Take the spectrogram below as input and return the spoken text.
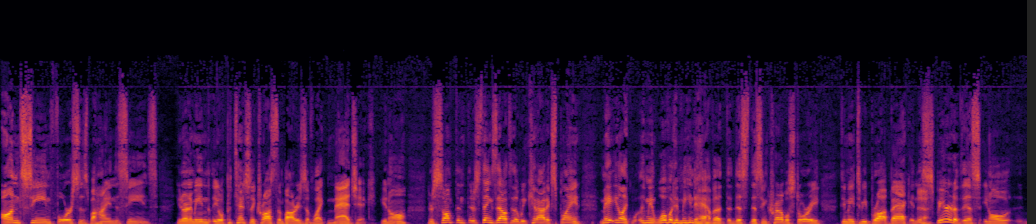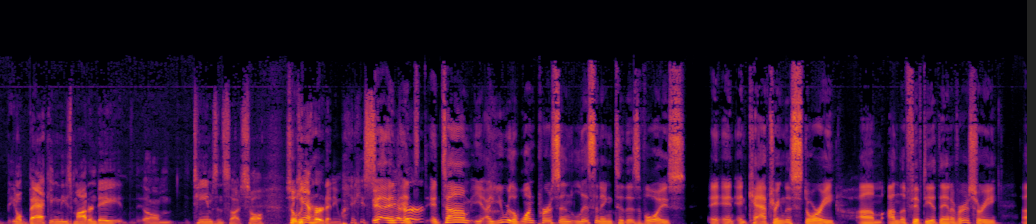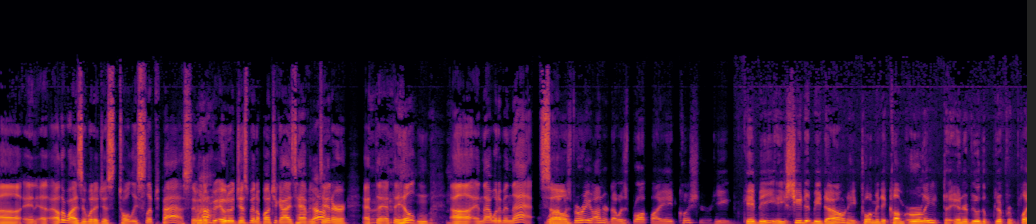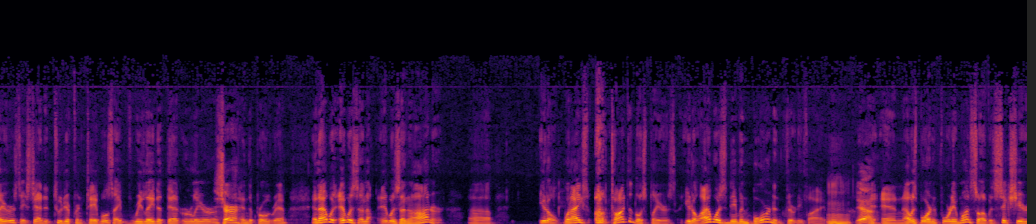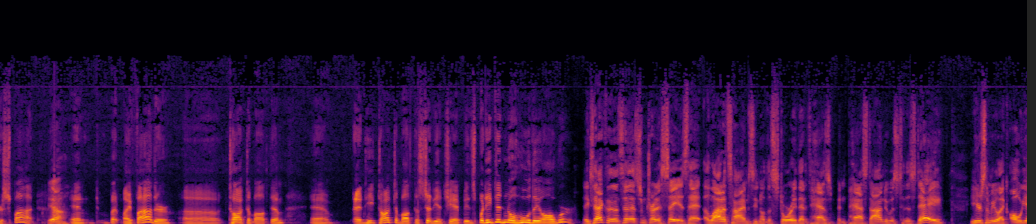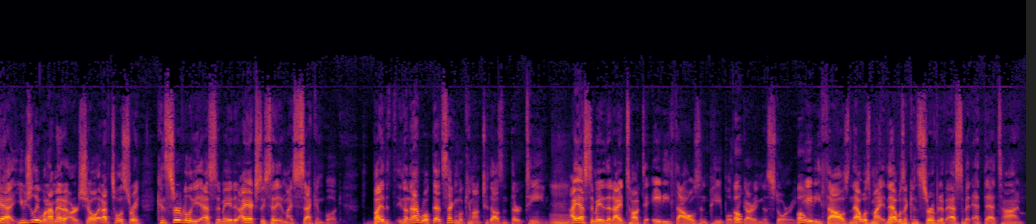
unseen forces behind the scenes. You know what I mean? You know, potentially cross the boundaries of like magic. You know, there's something, there's things out there that we cannot explain. May, you know, like, I mean, what would it mean to have a this this incredible story? To me, to be brought back in the spirit of this, you know, you know, backing these modern day um, teams and such. So, So, it can't hurt, anyways. Yeah, and, and, and Tom, you were the one person listening to this voice and, and, and capturing this story. um, on the 50th anniversary. Uh, and uh, otherwise, it would have just totally slipped past. It would have it would have just been a bunch of guys having Yeah. dinner at the at the Hilton, uh, and that would have been that. So well, I was very honored. I was brought by Abe Kushner. He gave me, he seated me down. He told me to come early to interview the different players. They sat at two different tables. I related that earlier Sure. uh, in the program, and I was it was an it was an honor. You know, when I talked to those players, you know, I wasn't even born in '35, Yeah. and I was born in '41, so I was six years spot. Yeah. And but my father uh, talked about them, uh, and he talked about the city of champions, but he didn't know who they all were. Exactly. That's, that's what I'm trying to say is that a lot of times, you know, the story that it has been passed on to us to this day, you hear some people like, oh, yeah, usually when I'm at an art show, and I've told a story, conservatively estimated, I actually said it in my second book. By the, you know, that I wrote that second book came out in 2013. Mm-hmm. I estimated that I'd talked to 80,000 people Oh. regarding this story. Oh. 80,000. That was my, that was a conservative estimate at that time.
